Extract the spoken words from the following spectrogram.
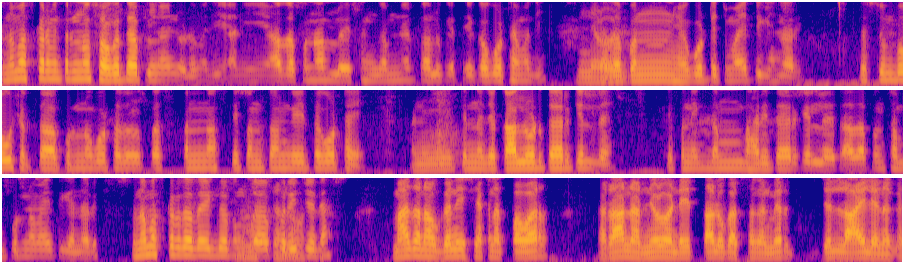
नमस्कार मित्रांनो स्वागत आहे आपल्या नवीन व्हिडिओमध्ये. आणि आज आपण आलोय संगमनेर तालुक्यात एका गोठ्यामध्ये. आज आपण ह्या गोठ्याची माहिती घेणार आहे. जसं तुम्ही बघू शकता पूर्ण गोठा जवळपास पन्नास ते पंचावन्न गाईचा गोठा आहे. आणि त्यांना जे कालवड तयार केलेलं आहे ते पण एकदम भारी तयार केलेलं आहे. आज आपण संपूर्ण माहिती घेणार आहे. नमस्कार दादा एकदा तुमचा परिचय द्या. माझं नाव गणेश एकनाथ पवार राहणार निळवंडे तालुका संगमनेर जिल्हा आयल्यानगर.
